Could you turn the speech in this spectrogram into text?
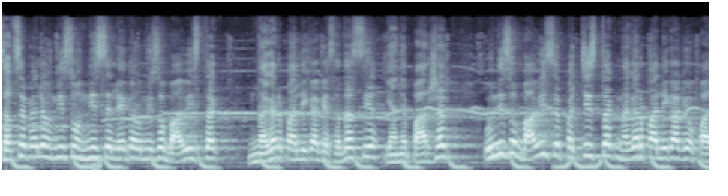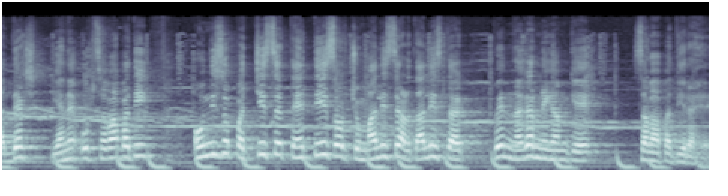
सबसे पहले 1919 से लेकर 1922 तक नगर पालिका के सदस्य, यानी पार्षद 1922 से 25 तक नगर पालिका के उपाध्यक्ष, यानी उपसभापति 1925 से 33 और 44 से 48 तक वे नगर निगम के सभापति रहे।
